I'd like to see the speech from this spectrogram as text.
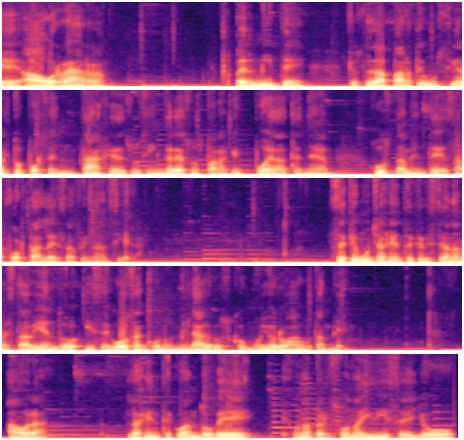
eh, ahorrar permite que usted aparte un cierto porcentaje de sus ingresos para que pueda tener justamente esa fortaleza financiera. Sé que mucha gente cristiana me está viendo y se gozan con los milagros como yo lo hago también. Ahora, la gente cuando ve una persona y dice yo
